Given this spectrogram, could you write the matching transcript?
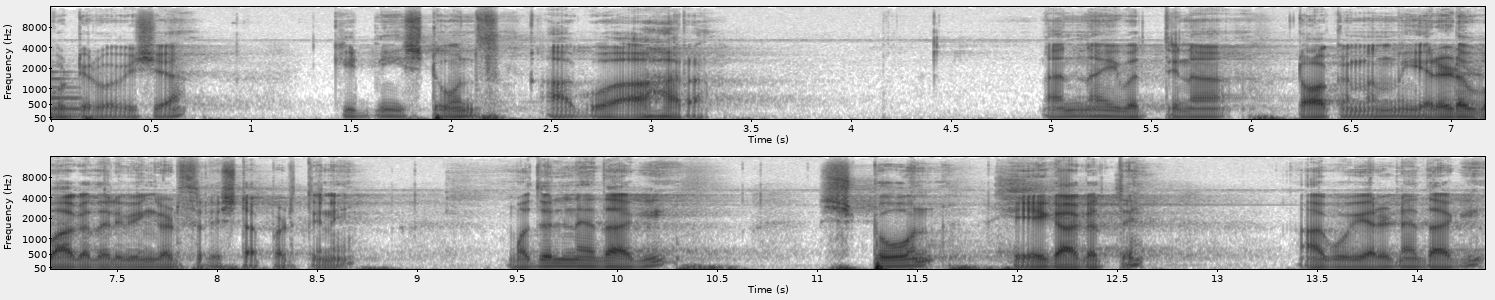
ಕೊಟ್ಟಿರುವ ವಿಷಯ, ಕಿಡ್ನಿ ಸ್ಟೋನ್ಸ್ ಆಗುವ ಆಹಾರ. ನನ್ನ ಇವತ್ತಿನ ಟಾಕನನ್ನು ಎರಡು ಭಾಗದಲ್ಲಿ ವಿಂಗಡಿಸಲು ಇಷ್ಟಪಡ್ತೀನಿ. ಮೊದಲನೇದಾಗಿ ಸ್ಟೋನ್ ಹೇಗಾಗತ್ತೆ? ಹಾಗೂ ಎರಡನೇದಾಗಿ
